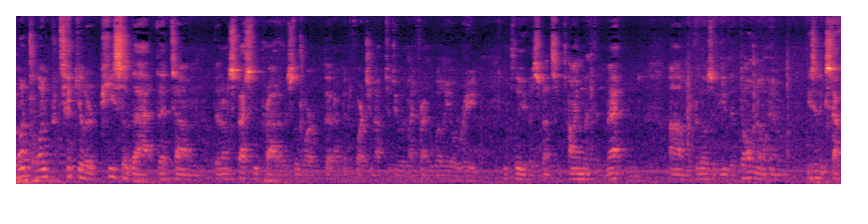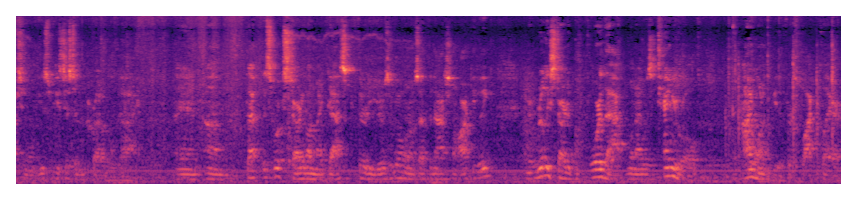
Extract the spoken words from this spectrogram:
One, one particular piece of that that, um, that I'm especially proud of is the work that I've been fortunate enough to do with my friend Willie O'Ree, who Cleve has spent some time with and met. And, um, for those of you that don't know him, he's an exceptional, he's, he's just an incredible guy. And, um, that, this work started on my desk thirty years ago when I was at the National Hockey League. And it really started before that, when I was a ten-year-old, and I wanted to be the first black player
